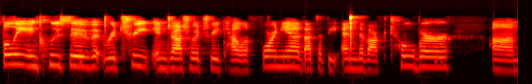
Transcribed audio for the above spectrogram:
fully inclusive retreat in Joshua Tree, California. That's at the end of October. Um,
